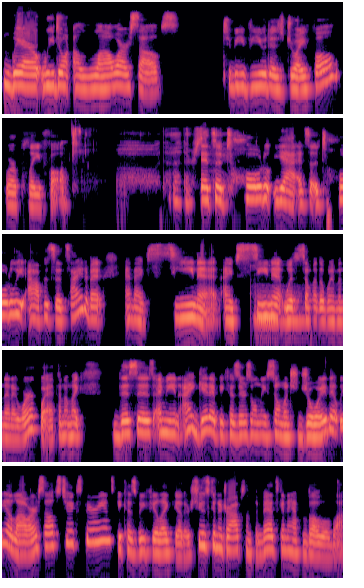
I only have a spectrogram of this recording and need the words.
where we don't allow ourselves to be viewed as joyful or playful other side. It's a total, yeah, it's a totally opposite side of it. And I've seen it. I've seen oh. it with oh. some of the women that I work with. And I'm like, this is, I mean, I get it because there's only so much joy that we allow ourselves to experience because we feel like the other shoe's going to drop, something bad's going to happen, blah, blah, blah.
